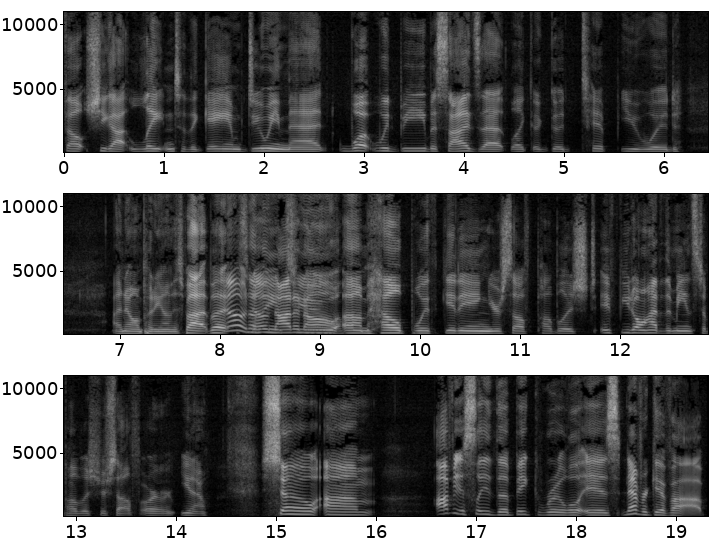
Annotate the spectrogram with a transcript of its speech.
felt she got late into the game doing that. What would be besides that, like a good tip you would? I know I'm putting you on the spot, but No, no, not at all. Um, help with getting yourself published if you don't have the means to publish yourself, or you know. So, um, obviously, the big rule is never give up.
